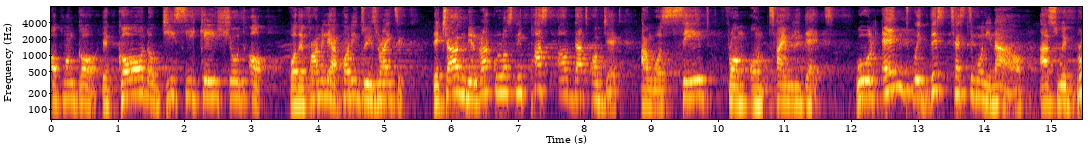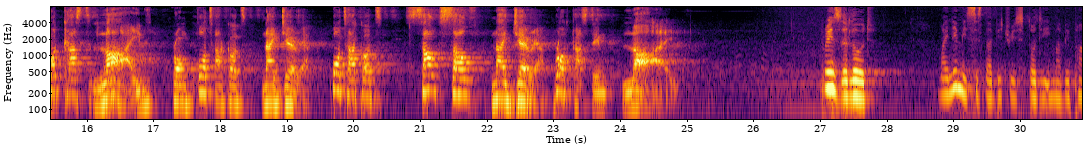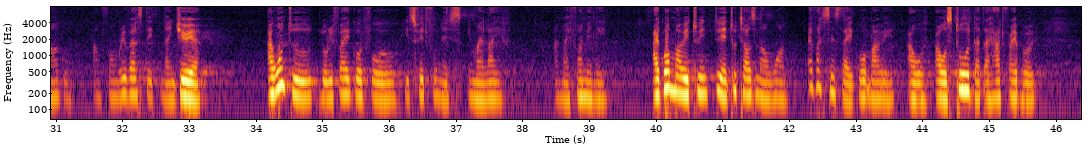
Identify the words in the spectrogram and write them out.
upon God. The God of GCK showed up for the family according to his writing. The child miraculously passed out that object and was saved from untimely death. We will end with this testimony now as we broadcast live from Port Harcourt, Nigeria. Port Harcourt, South South Nigeria, broadcasting live. Praise the Lord. My name is Sister Beatrice Todi Imabepago. I'm from River State, Nigeria. I want to glorify God for His faithfulness in my life and my family. I got married in 2001. Ever since I got married, I was, I was told that I had fibroid.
